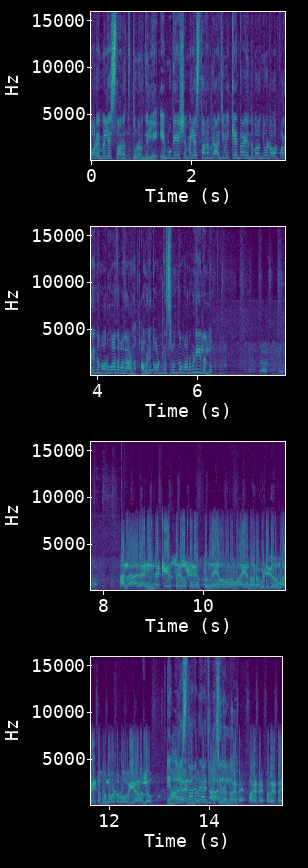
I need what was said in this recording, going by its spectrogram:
അവർ എം എൽ എ സ്ഥാനത്ത് തുടർന്നില്ലേ? M Mukesh M L A സ്ഥാനം രാജിവെക്കേണ്ട എന്ന് പറഞ്ഞുകൊണ്ട് അവർ പറയുന്ന മറുവാദം അതാണ്. അവിടെ കോൺഗ്രസിനൊന്നും മറുപടിയില്ലല്ലോ. അല്ല ആ രണ്ട് കേസുകൾക്കകത്ത് നിയമപരമായ നടപടികളുമായിട്ട് മുന്നോട്ട് പോവുകയാണല്ലോ. എം ആ എൽ എ സ്ഥാനം രണ്ട് ആ, രാജിവെച്ചില്ലല്ലോ. പറയട്ടെ പറയട്ടെ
